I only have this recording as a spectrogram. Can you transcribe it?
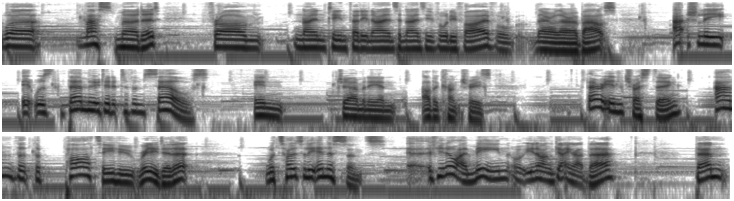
were mass murdered from 1939 to 1945, or there or thereabouts, actually, it was them who did it to themselves in Germany and other countries. Very interesting. And that the party who really did it were totally innocent. Uh, If you know what I mean, or you know I'm getting at there, then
